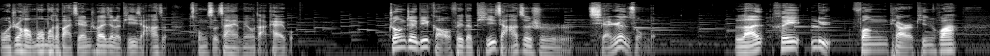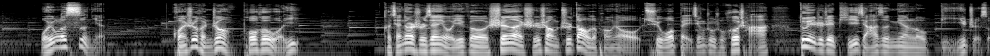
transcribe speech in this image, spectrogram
我只好默默地把钱揣进了皮夹子，从此再也没有打开过。装这笔稿费的皮夹子是前任送的，蓝、黑、绿方片拼花，我用了四年，款式很正，颇合我意。可前段时间有一个深谙时尚之道的朋友去我北京住处喝茶，对着这皮夹子面露鄙夷之色。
